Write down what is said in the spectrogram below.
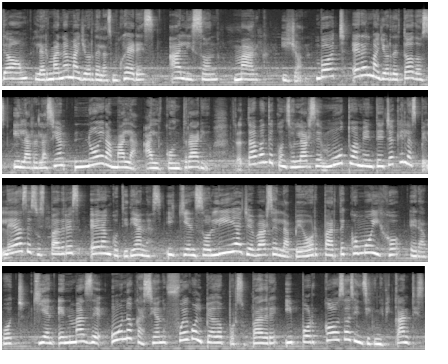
Dawn, la hermana mayor de las mujeres, Allison, Mark y John. Butch era el mayor de todos y la relación no era mala, al contrario, trataban de consolarse mutuamente ya que las peleas de sus padres eran cotidianas y quien solía llevarse la peor parte como hijo era Butch, quien en más de una ocasión fue golpeado por su padre y por cosas insignificantes,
